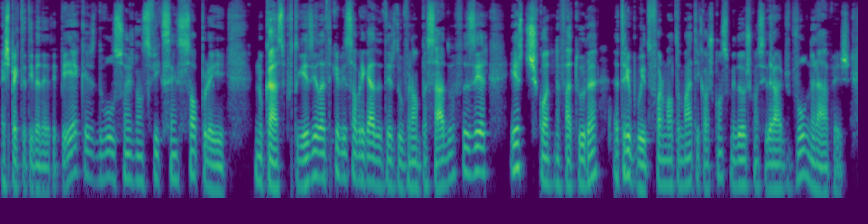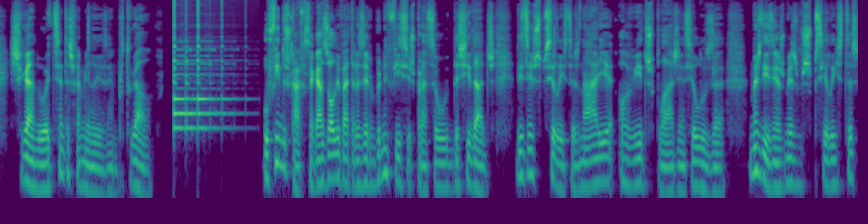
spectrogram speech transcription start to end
A expectativa da EDP é que as devoluções não se fixem só por aí. No caso português, a elétrica viu-se obrigada desde o verão passado a fazer este desconto na fatura atribuído de forma automática aos consumidores considerados vulneráveis, chegando a 800 famílias em Portugal. O fim dos carros a gasóleo vai trazer benefícios para a saúde das cidades, dizem os especialistas na área ouvidos pela agência Lusa. Mas dizem os mesmos especialistas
